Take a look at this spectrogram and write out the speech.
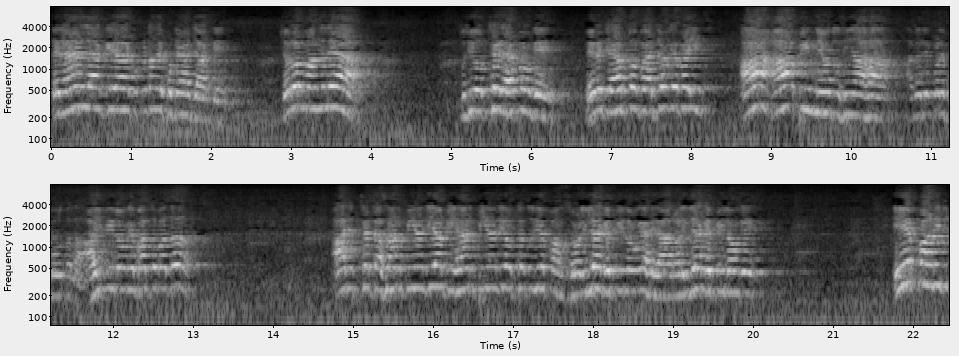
ਤੇ ਰਹਿਣ ਲੱਗ ਗਿਆ ਕੁੱਕੜਾਂ ਦੇ ਖੁੱਡਿਆਂ ਜਾ ਕੇ। ਚਲੋ ਮੰਨ ਲਿਆ, ਤੁਸੀਂ ਉੱਥੇ ਰਹਿ ਪੋਗੇ ਫਿਰ ਜ਼ਹਿਰ ਤੋਂ ਬਚੋਗੇ ਭਾਈ। ਆ ਆ ਪੀਨੇ ਹੋ ਤੁਸੀਂ ਆਹ, ਆ ਮੇਰੇ ਕੋਲੇ ਬੋਤਲ ਆ, ਆਹੀ ਪੀ ਲੋਗੇ ਵੱਧ ਤੋਂ ਵੱਧ। ਅੱਜ ਇੱਥੇ 10 ਰੁਪਈਆਂ ਦੀ ਆ 20 ਰੁਪਈਆਂ ਦੀ ਉੱਥੇ ਤੁਸੀਂ ਇਹ 500 ਵਾਲੀ ਲੈ ਕੇ ਪੀ ਲੋਗੇ 1000 ਵਾਲੀ ਲੈ ਕੇ ਪੀ ਲੋਗੇ ਇਹ ਪਾਣੀ ਚ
